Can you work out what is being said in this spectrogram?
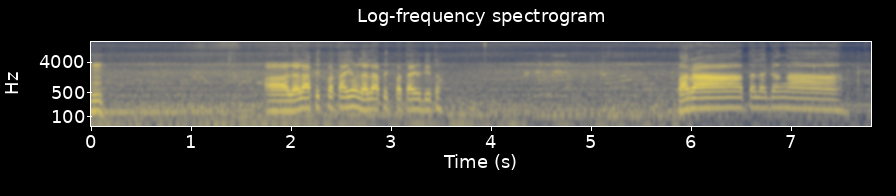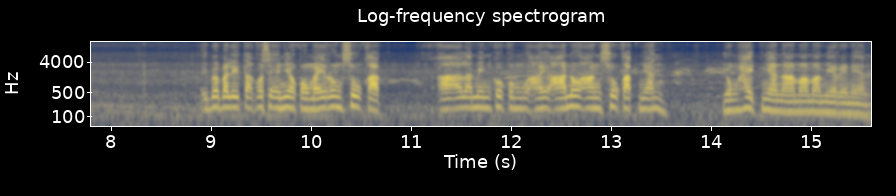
Mm. Ah, lalapit pa tayo, lalapit pa tayo dito. Para talagang ah, ibabalita ko sa inyo kung mayroong sukat. Aalamin ko kung ay, ano ang sukat niyan. Yung height niya na mamamiri na yan.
